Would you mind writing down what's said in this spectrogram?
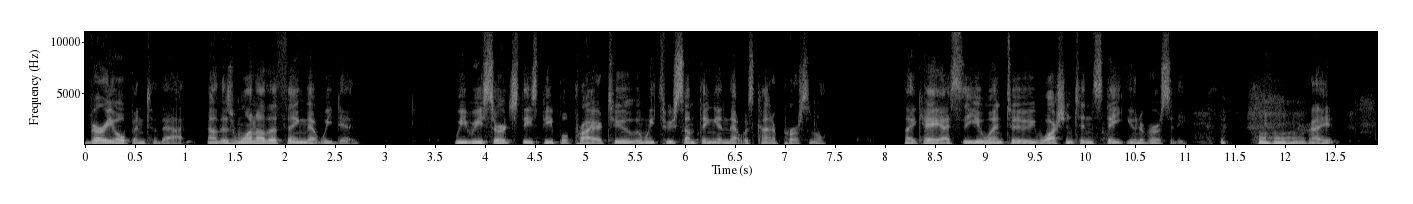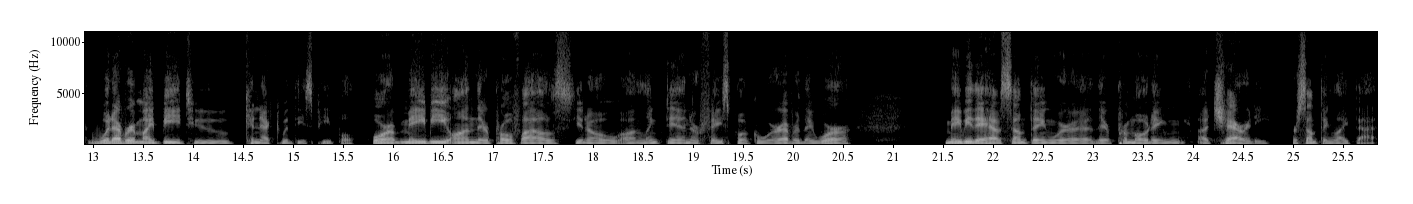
very open to that now, there's one other thing that we did. We researched these people prior to, and we threw something in that was kind of personal. Like, hey, I see you went to Washington State University, mm-hmm. right? Whatever it might be to connect with these people, or maybe on their profiles, you know, on LinkedIn or Facebook or wherever they were, maybe they have something where they're promoting a charity or something like that.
